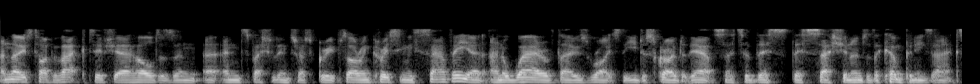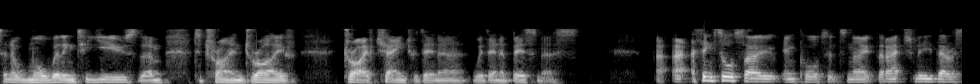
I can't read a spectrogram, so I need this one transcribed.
and those type of active shareholders and uh, and special interest groups are increasingly savvy and, and, aware of those rights that you described at the outset of this this session under the Companies Act and are more willing to use them to try and drive drive change within a within a business. I, I think it's also important to note that actually there are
